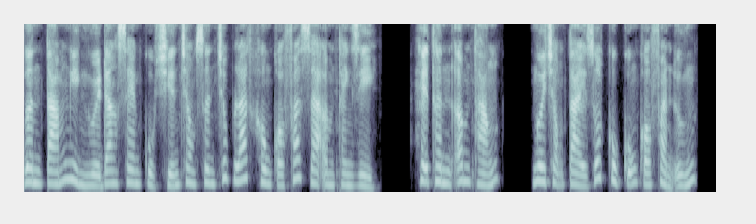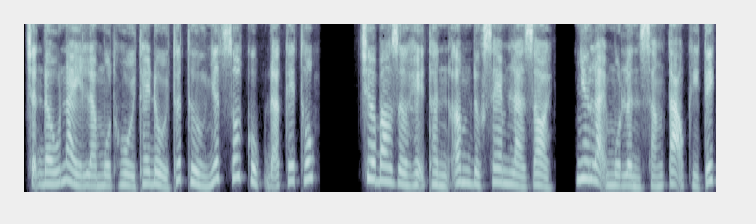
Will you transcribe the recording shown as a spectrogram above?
gần 8.000 người đang xem cuộc chiến trong sân chốc lát không có phát ra âm thanh gì. Hệ thần âm thắng, người trọng tài rốt cục cũng có phản ứng, trận đấu này là một hồi thay đổi thất thường nhất rốt cục đã kết thúc. Chưa bao giờ hệ thần âm được xem là giỏi, nhưng lại một lần sáng tạo kỳ tích.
